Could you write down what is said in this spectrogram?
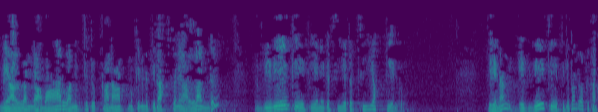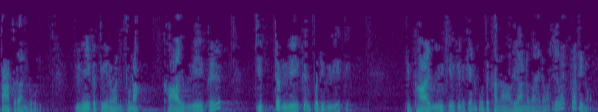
මේ අල්ලන්න අමාරු අනිත්‍ය දුක්ඛ අනාත්ම කියන මේ ත්‍රිලක්ෂණය අල්ලන්න විවේකයේ කියන එක 100%ක් තියෙනවා. එහෙනම් ඒ විවේකයේ පිළිබඳව අපි කතා කරන්න ඕනේ. විවේක තියෙනවනේ තුනක් කාය විවේකය, චිත්ත විවේකය, උපදි විවේකය. ඉතින් කාය විවේකය කියලා කියන්නේ හොදකලාවේ අනවයනවා ඒවත් වටිනවා.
